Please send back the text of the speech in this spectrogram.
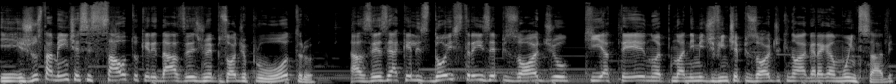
E justamente esse salto que ele dá, às vezes, de um episódio pro outro, às vezes é aqueles dois, três episódios que ia ter no, no anime de 20 episódios que não agrega muito, sabe?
